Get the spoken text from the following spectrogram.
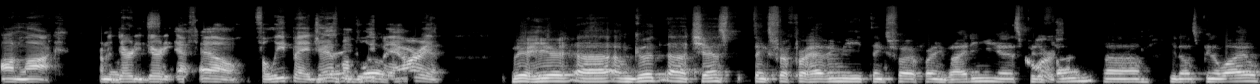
on lock from the Dirty Dirty FL. Felipe, Jasmine you. Felipe, how are you? We're here. Uh, I'm good. Uh, Chance, thanks for, for having me. Thanks for, for inviting me. It's pretty fun. Um, you know, it's been a while.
